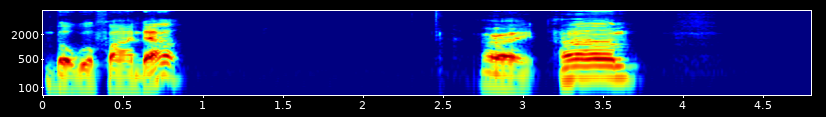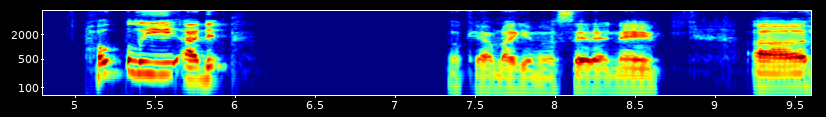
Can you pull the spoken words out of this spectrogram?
but we'll find out. All right. Um. Hopefully, I did. Okay, I'm not even gonna say that name. Uh,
